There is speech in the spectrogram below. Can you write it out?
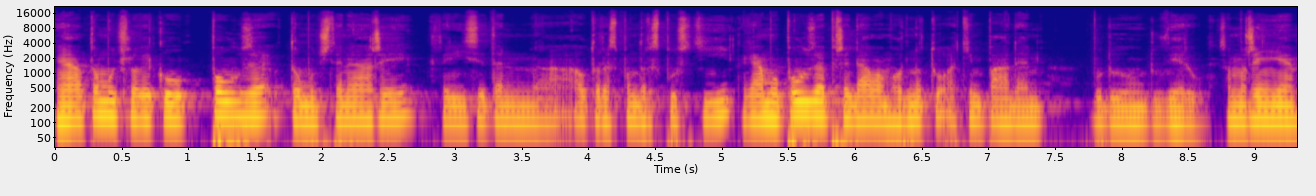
Já tomu člověku pouze, tomu čtenáři, který si ten autoresponder spustí, tak já mu pouze předávám hodnotu a tím pádem budu důvěru. Samozřejmě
